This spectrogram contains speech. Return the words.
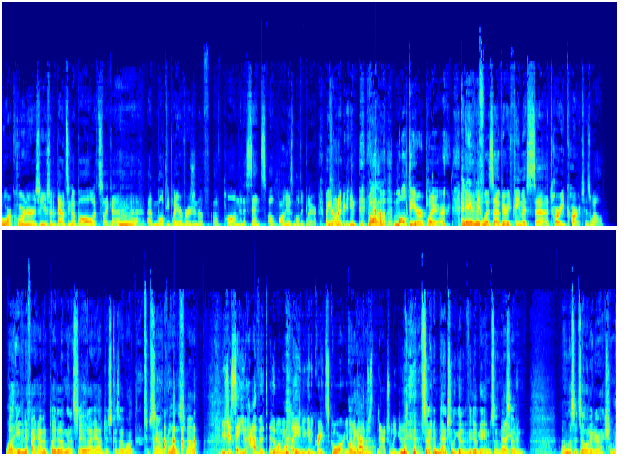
four corners and you're sort of bouncing a ball. It's like a, Mm. a, a multiplayer version of, of Pong in a sense. Oh, Pong is multiplayer, but you know what I mean. Well, Multier player, and and, if- it was a very famous uh, Atari cart as well. Well, even if I haven't played it, I'm going to say that I have just because I want to sound cool. So, You should say you haven't, and then when we play it, you get a great score. You'll be Oh, like, I'm just naturally good. so I'm naturally good at video games unless Oh, yeah. I'm unless it's elevator action.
